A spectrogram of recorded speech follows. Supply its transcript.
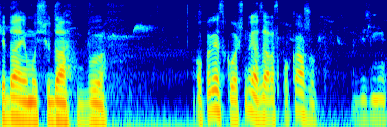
кидаємо сюди в оприскувач. Ну я зараз покажу. Візьму.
